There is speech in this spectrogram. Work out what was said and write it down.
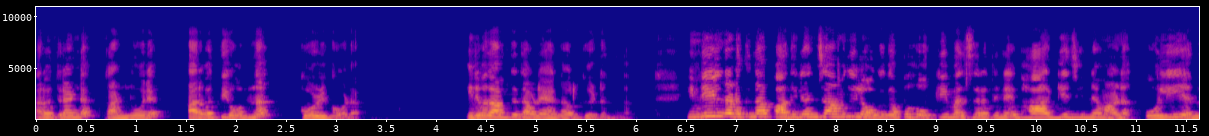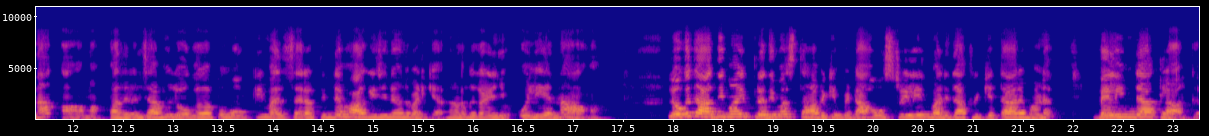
അറുപത്തിരണ്ട് കണ്ണൂര്. അറുപത്തി ഒന്ന് കോഴിക്കോട്. ഇരുപതാമത്തെ തവണയാണ് അവർക്ക് കിട്ടുന്നത്. ഇന്ത്യയിൽ നടക്കുന്ന പതിനഞ്ചാമത് ലോകകപ്പ് ഹോക്കി മത്സരത്തിന്റെ ഭാഗ്യചിഹ്നമാണ് ഒലി എന്ന ആമ. പതിനഞ്ചാമത് ലോകകപ്പ് ഹോക്കി മത്സരത്തിന്റെ ഭാഗ്യചിഹ്നം എന്ന് പഠിക്കുക നടന്നു കഴിഞ്ഞു. ഒലി എന്ന ആമ. ലോകത്ത് ആദ്യമായി പ്രതിമ സ്ഥാപിക്കപ്പെട്ട ഓസ്ട്രേലിയൻ വനിതാ ക്രിക്കറ്റ് താരമാണ് ബെലിൻഡ ക്ലാർക്ക്.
